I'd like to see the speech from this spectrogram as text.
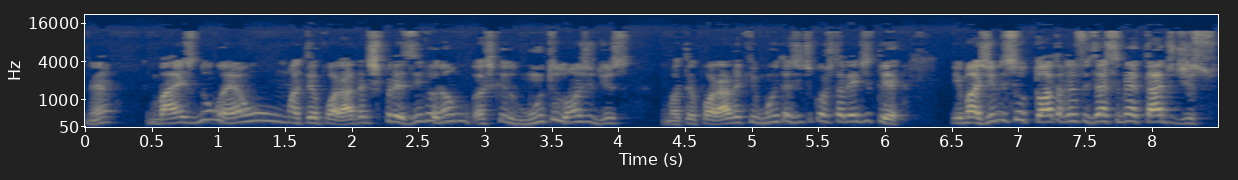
né? Mas não é uma temporada desprezível, não. Acho que muito longe disso. Uma temporada que muita gente gostaria de ter. Imagine se o Tottenham fizesse metade disso,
